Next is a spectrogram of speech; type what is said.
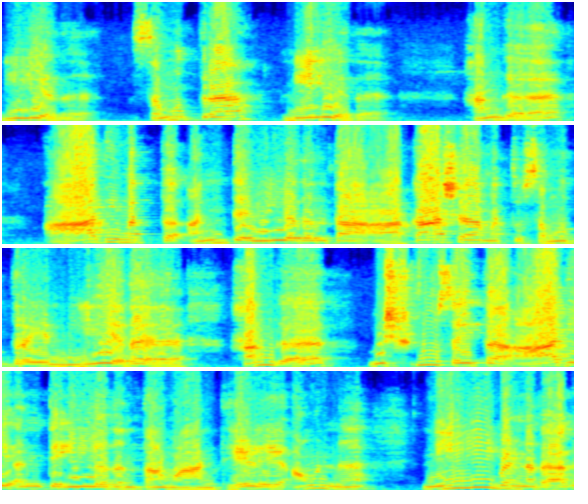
ನೀಲಿ ಅದ, ಸಮುದ್ರ ನೀಲಿ ಅದ. ಹಂಗ ಆದಿ ಮತ್ತು ಅಂತ್ಯವಿಲ್ಲದಂತ ಆಕಾಶ ಮತ್ತು ಸಮುದ್ರ ಏನು ನೀಲಿ ಅದ. ಹಂಗ ವಿಷ್ಣು ಸಹಿತ ಆದಿ ಅಂತ್ಯ ಇಲ್ಲದಂತಾವ ಅಂತ ಹೇಳಿ ಅವನ್ನ ನೀಲಿ ಬಣ್ಣದಾಗ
